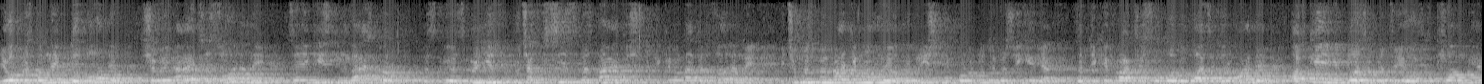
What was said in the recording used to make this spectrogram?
його представник доводив, що виявляється Зоряний це якийсь інвестор з, з Белізу. Хоча всі ви знаєте, що таке кінотеатр Зоряний, і чомусь ми в Раді могли одним рішенням повернути Межигір'я завдяки фракції свободи власність громади, а в Києві досі працює офіс Пшонки,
